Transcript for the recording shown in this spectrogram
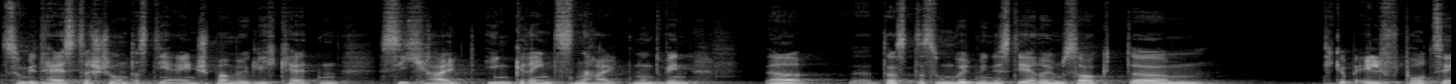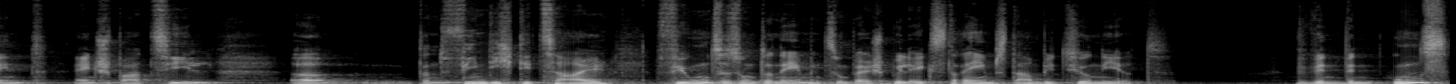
somit heißt das schon, dass die Einsparmöglichkeiten sich halt in Grenzen halten. Und wenn äh, das, das Umweltministerium sagt, ähm, ich glaube 11 Prozent Einsparziel, äh, dann finde ich die Zahl für uns als Unternehmen zum Beispiel extremst ambitioniert. Wenn, wenn uns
